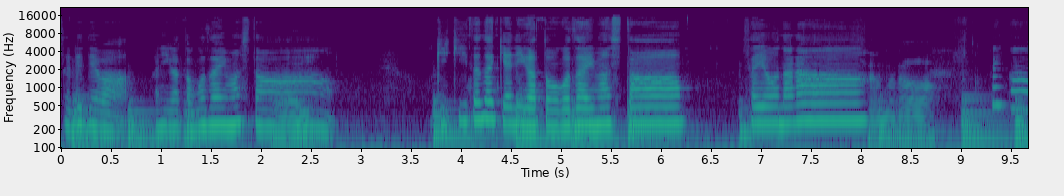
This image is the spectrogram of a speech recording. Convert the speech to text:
それではありがとうございました。はお聞きいただきありがとうございました。さようならさ。ようなら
